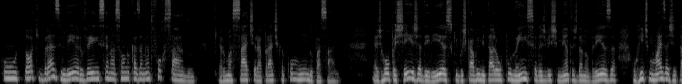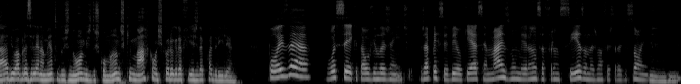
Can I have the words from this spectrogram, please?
Com o toque brasileiro veio a encenação do casamento forçado, que era uma sátira à prática comum do passado. As roupas cheias de adereço, que buscavam imitar a opulência das vestimentas da nobreza, o ritmo mais agitado e o abrasileiramento dos nomes dos comandos que marcam as coreografias da quadrilha. Pois é, você que está ouvindo a gente, já percebeu que essa é mais uma herança francesa nas nossas tradições? Uhum.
